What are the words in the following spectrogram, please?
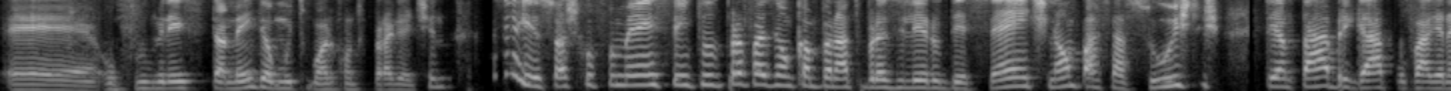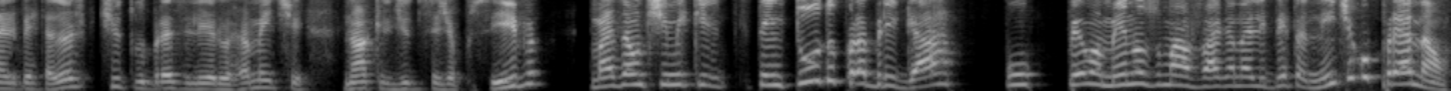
É, o Fluminense também deu muito mole contra o Bragantino. Mas é isso, acho que o Fluminense tem tudo para fazer um campeonato brasileiro decente, não passar sustos, tentar brigar por vaga na Libertadores. Título brasileiro, realmente não acredito seja possível. Mas é um time que tem tudo para brigar por pelo menos uma vaga na Libertadores. Nem digo pré, não.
